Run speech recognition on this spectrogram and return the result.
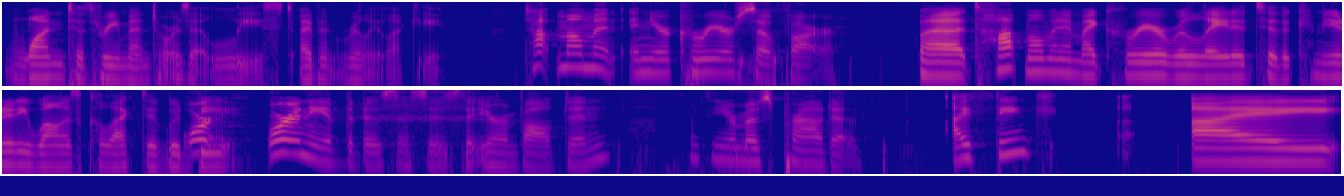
one to three mentors at least. I've been really lucky. Top moment in your career so far? Uh, top moment in my career related to the Community Wellness Collective would or, be. Or any of the businesses that you're involved in. Something you're most proud of. I think I.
